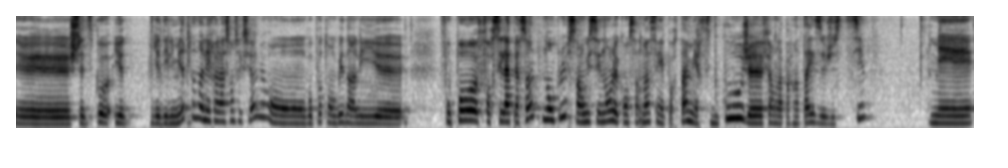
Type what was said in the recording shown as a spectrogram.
Euh, je te dis pas, il y a, y a des limites là, dans les relations sexuelles. On ne va pas tomber dans les... Euh, faut pas forcer la personne non plus. Sans oui, c'est non, le consentement, c'est important. Merci beaucoup. Je ferme la parenthèse juste ici. Mais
